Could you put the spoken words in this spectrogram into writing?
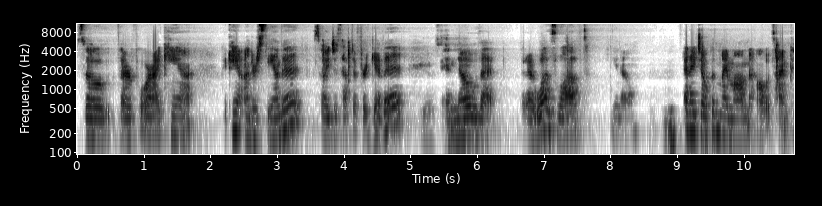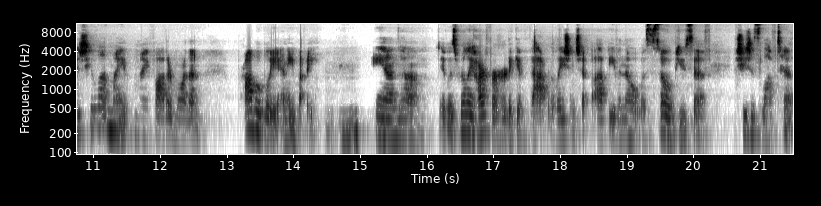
So therefore I can't I can't understand it. So I just have to forgive it Yes. and know that that I was loved, you know. Mhm. And I joke with my mom that all the time because she loved my my father more than probably anybody. Mhm. And um, it was really hard for her to give that relationship up, even though it was so abusive. She just loved him.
